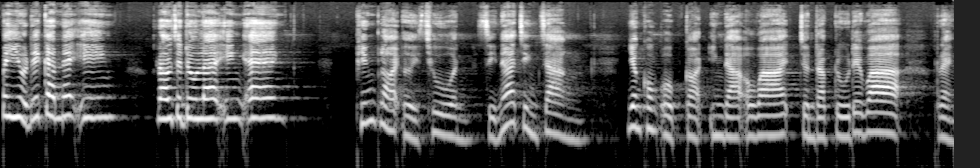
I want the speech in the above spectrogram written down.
ไปอยู่ด้วยกันนะอิง เราจะดูแลอิงเอง พิงพลอยเอ่ยชวน สีหน้าจริงจัง ยังคงโอบกอดอิงดาวเอาไว้จนรับรู้ได้ว่า แรง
